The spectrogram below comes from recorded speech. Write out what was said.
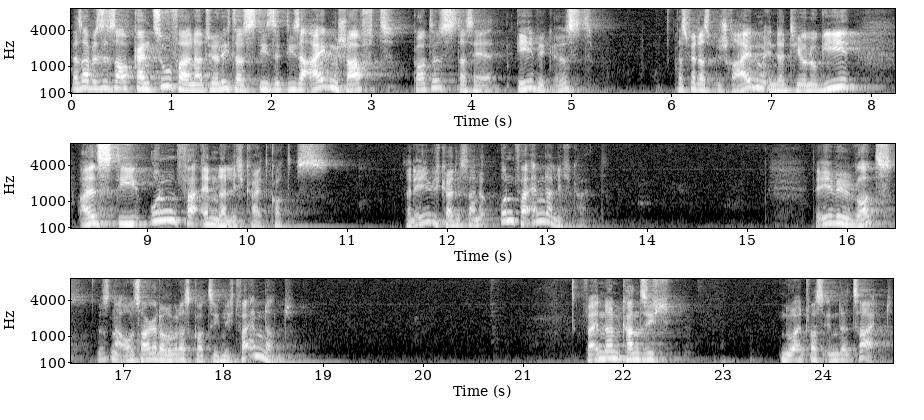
Deshalb ist es auch kein Zufall natürlich, dass diese, diese Eigenschaft Gottes, dass er ewig ist, dass wir das beschreiben in der Theologie als die Unveränderlichkeit Gottes. Seine Ewigkeit ist eine Unveränderlichkeit. Der ewige Gott ist eine Aussage darüber, dass Gott sich nicht verändert. Verändern kann sich nur etwas in der Zeit.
